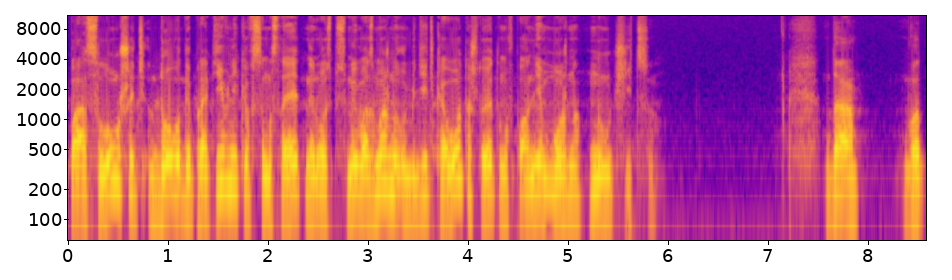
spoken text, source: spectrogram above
послушать доводы противников самостоятельной росписи. Ну и, возможно, убедить кого-то, что этому вполне можно научиться. Да, вот,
